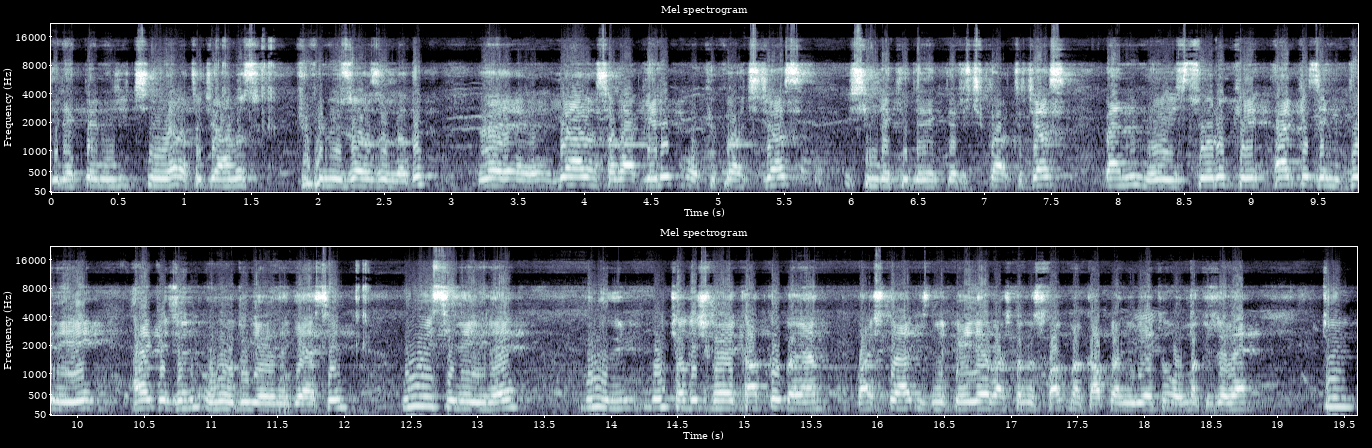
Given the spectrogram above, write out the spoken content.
dileklerin içine atacağımız küpümüzü hazırladık. Ve e, yarın sabah gelip o küpü açacağız. İçindeki dilekleri çıkartacağız. Ben e, istiyorum ki herkesin dileği, herkesin umudu yerine gelsin. Bu vesileyle bugün bu çalışmaya katkı koyan başta İzmit Belediye Başkanımız Fatma Kaplan Hürriyeti olmak üzere tüm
